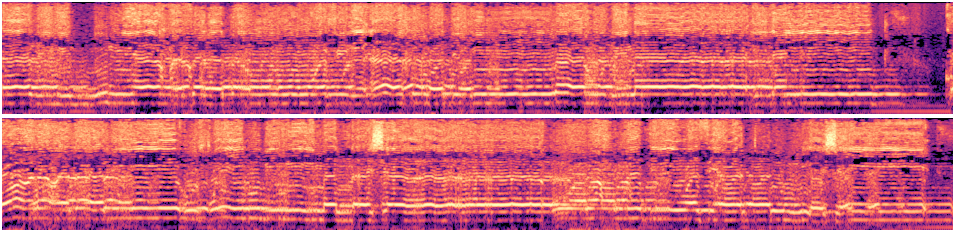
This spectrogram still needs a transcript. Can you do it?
هذه الدنيا حسنة وفي الآخرة إنا هدنا إليك. قال عذابي أصيب به من أشاء ورحمتي وسعت كل شيء.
